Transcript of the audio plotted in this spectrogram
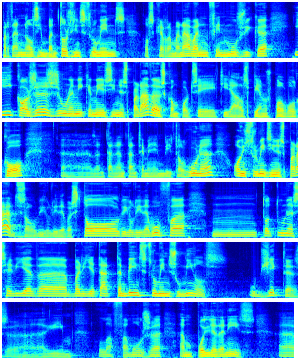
Per tant, els inventors d'instruments, els que remenaven fent música i coses una mica més inesperades, com pot ser tirar els pianos pel balcó, eh, de tant en tant també n'hem dit alguna, o instruments inesperats, el violí de bastó, el violí de bufa, mmm, tota una sèrie de varietat, també instruments humils, objectes, eh, diguem, la famosa ampolla d'anís. Eh,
